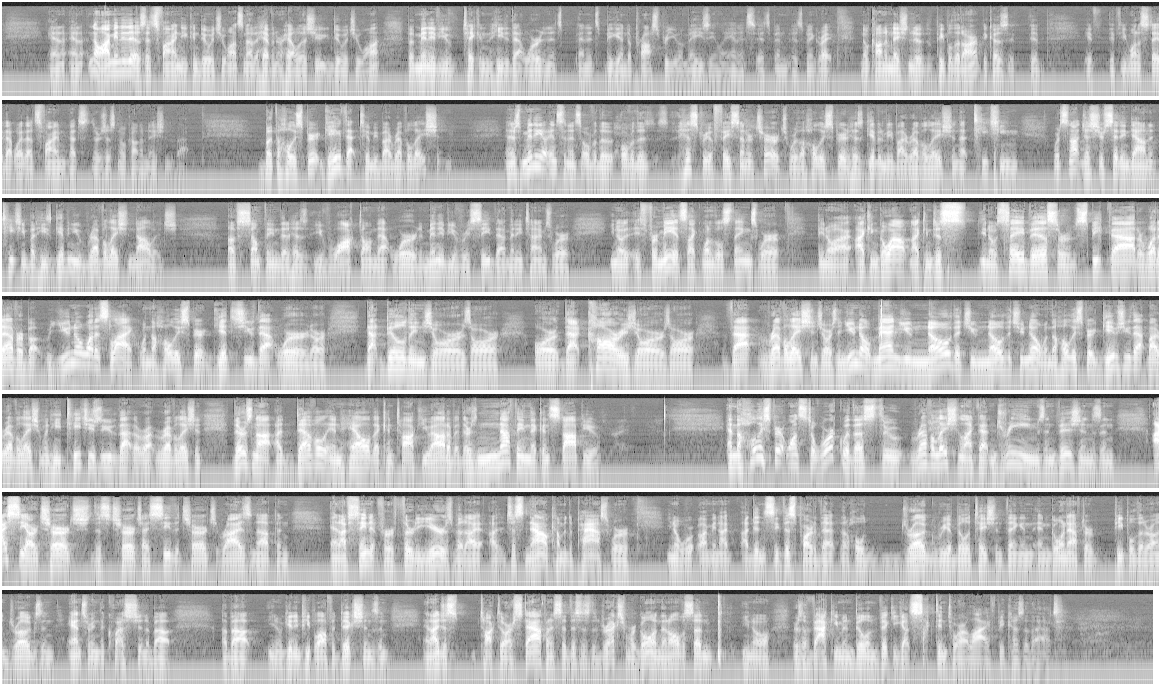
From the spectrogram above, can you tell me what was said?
and, and no, I mean, it is. It's fine. You can do what you want. It's not a heaven or hell issue. You can do what you want. But many of you have taken heed of that word, and it's, and it's begun to prosper you amazingly, and it's, it's, been, it's been great. No condemnation to the people that aren't, because if, if, if, if you want to stay that way, that's fine. That's, there's just no condemnation to that. But the Holy Spirit gave that to me by revelation. And there's many incidents over the, over the history of Faith Center Church where the Holy Spirit has given me by revelation that teaching, where it's not just you're sitting down and teaching, but He's given you revelation knowledge of something that has you've walked on that word. And many of you have received that many times where, you know, for me, it's like one of those things where, you know, I, I can go out and I can just, you know, say this or speak that or whatever, but you know what it's like when the Holy Spirit gets you that word or that building's yours or or that car is yours or that revelation's yours. And you know man you know that you know that you know. When the holy spirit gives you that by revelation when he teaches you that revelation there's not a devil in hell that can talk you out of it. There's nothing that can stop you. And the holy spirit wants to work with us through revelation like that and dreams and visions. And i see our church this church i see the church rising up and and I've seen it for 30 years, but I, I just now coming to pass where, you know, I mean, I, I didn't see this part of that, that whole drug rehabilitation thing and, and going after people that are on drugs and answering the question about, about, you know, getting people off addictions. And, and I just talked to our staff and I said, this is the direction we're going. And then all of a sudden, you know, there's a vacuum and Bill and Vicky got sucked into our life because of that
